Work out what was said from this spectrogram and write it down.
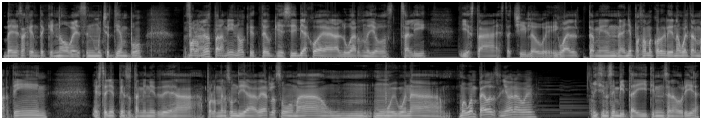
ver esa gente que no ves en mucho tiempo. Por lo menos para mí, ¿no? Que tengo que sí viajo al lugar donde yo salí. Y está, está chilo, güey. Igual también el año pasado me acuerdo que le di una vuelta al Martín. Este año pienso también ir de a, por lo menos un día a verlo. Su mamá, un muy buena, muy buen pedo la señora, güey. Y si nos invita ahí, tienen senaduría.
